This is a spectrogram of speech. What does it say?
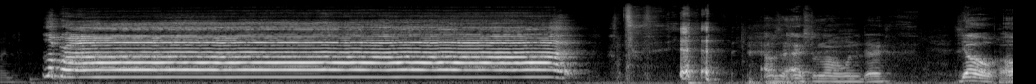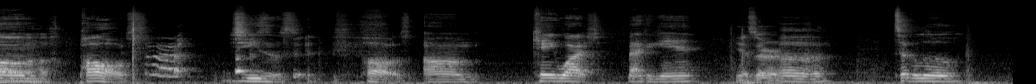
LeBron. that was an extra long one today. Yo, um, pause. Jesus, pause. Um, King Watch back again. Yes, sir. Uh, took a little.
